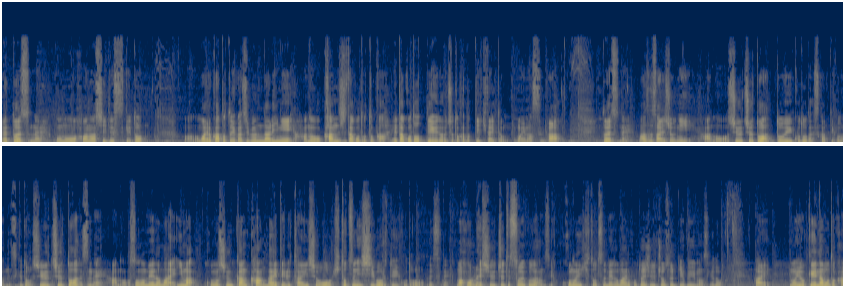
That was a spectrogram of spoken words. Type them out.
えっとですね、この話ですけど、あのまあ、良かったというか自分なりにあの感じたこととか得たことっていうのをちょっと語っていきたいと思いますが、とですね、まず最初にあの集中とはどういうことですかっていうことなんですけど、集中とはですね、あのその目の前、今この瞬間考えている対象を一つに絞るということですね。まあ、本来集中ってそういうことなんですよ。この一つ目の前のことに集中するってよく言いますけど、はい。もう余計なものと考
